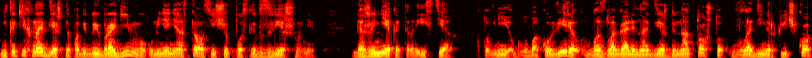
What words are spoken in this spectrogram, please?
Никаких надежд на победу Ибрагимова у меня не осталось еще после взвешивания. Даже некоторые из тех, кто в нее глубоко верил, возлагали надежды на то, что Владимир Кличко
